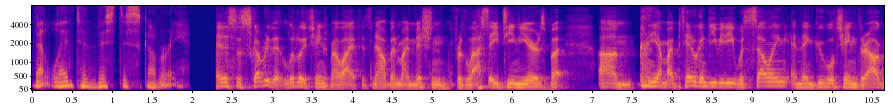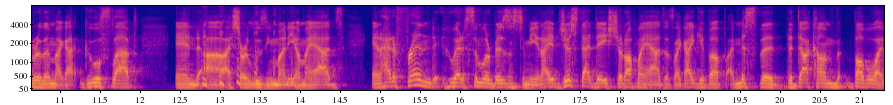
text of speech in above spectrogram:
that led to this discovery. And it's a discovery that literally changed my life. It's now been my mission for the last 18 years. But um, yeah, my potato gun DVD was selling, and then Google changed their algorithm. I got Google slapped and uh, I started losing money on my ads. And I had a friend who had a similar business to me, and I had just that day shut off my ads. I was like, I give up. I missed the the dot com bubble. I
